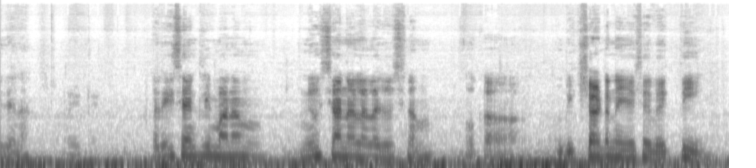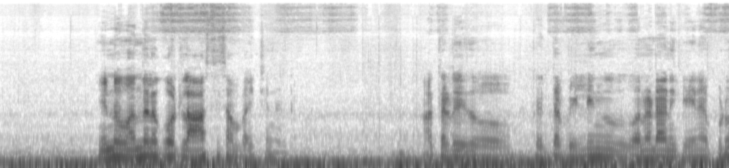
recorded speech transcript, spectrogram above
ఇదేనా? రైట్ రైట్ రీసెంట్లీ మనం న్యూస్ ఛానళ్ళలో చూసినాం ఒక భిక్షాటన చేసే వ్యక్తి ఎన్నో వందల కోట్ల ఆస్తి సంపాదించిందంట. అతడు ఏదో పెద్ద బిల్డింగ్ కొనడానికి అయినప్పుడు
